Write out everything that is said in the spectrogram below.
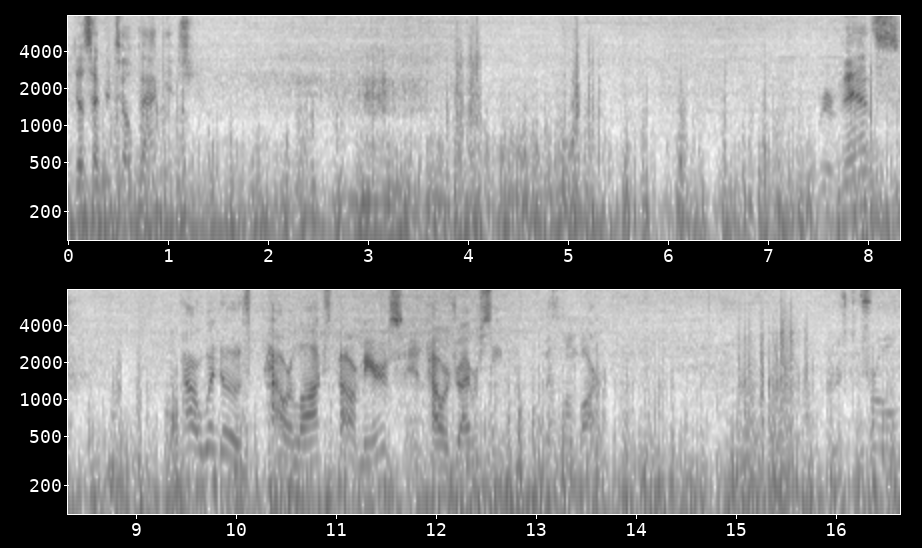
It does have your tow package. Rear vents, power windows, power locks, power mirrors, and power driver seat with lumbar. Cruise control,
